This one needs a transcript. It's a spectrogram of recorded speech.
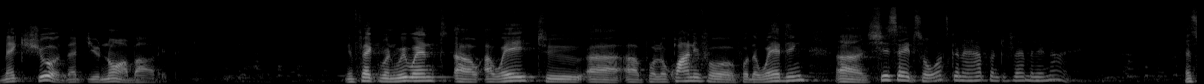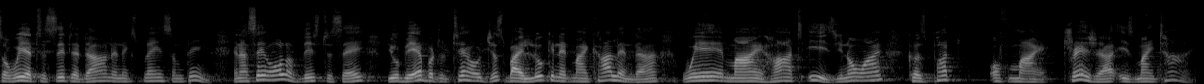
make sure that you know about it. In fact, when we went uh, away to uh, uh, Polokwane for, for the wedding, uh, she said, So, what's going to happen to family night? And so we had to sit her down and explain some things. And I say all of this to say you'll be able to tell just by looking at my calendar where my heart is. You know why? Because part of my treasure is my time.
